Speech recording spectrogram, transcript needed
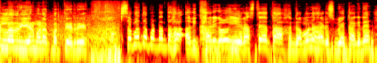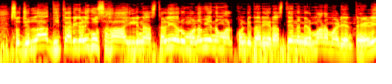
ಇಲ್ಲಾಂದ್ರೆ ಏನು ಮಾಡೋಕ್ಕೆ ಬರ್ತೇಳ್ರಿ ಸಂಬಂಧಪಟ್ಟಂತಹ ಅಧಿಕಾರಿಗಳು ಈ ರಸ್ತೆಯತ್ತ ಗಮನ ಹರಿಸಬೇಕಾಗಿದೆ. ಸೊ ಜಿಲ್ಲಾಧಿಕಾರಿಗಳಿಗೂ ಸಹ ಇಲ್ಲಿನ ಸ್ಥಳೀಯರು ಮನವಿಯನ್ನು ಮಾಡಿಕೊಂಡಿದ್ದಾರೆ. ಈ ರಸ್ತೆಯನ್ನು ನಿರ್ಮಾಣ ಮಾಡಿ ಅಂತ ಹೇಳಿ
